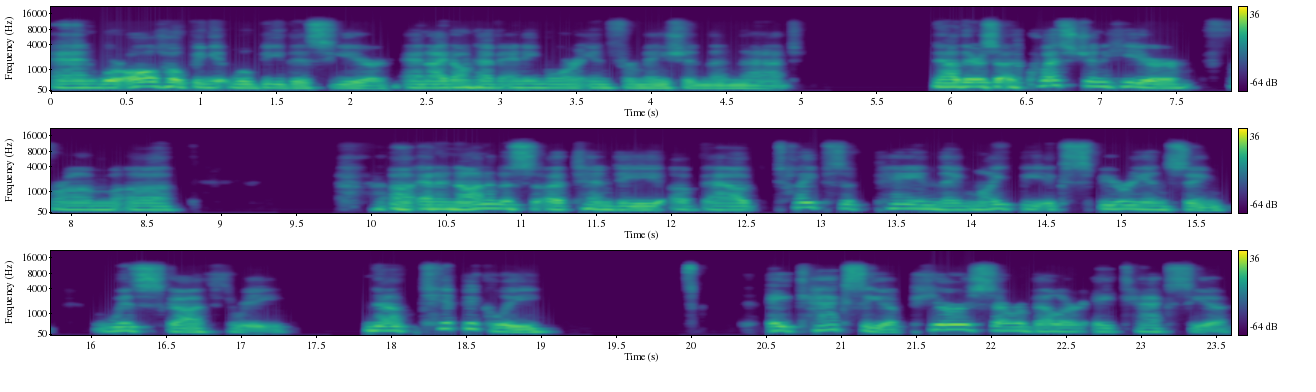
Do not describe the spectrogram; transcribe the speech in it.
and we're all hoping it will be this year. And I don't have any more information than that. Now, there's a question here from uh, uh, an anonymous attendee about types of pain they might be experiencing with SCA3. Now, typically, ataxia, pure cerebellar ataxia,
